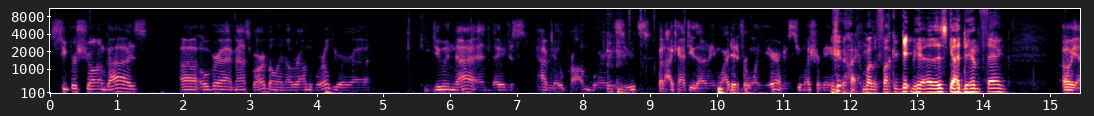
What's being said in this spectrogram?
super strong guys uh, over at Mass Barbell and around the world who are uh, doing that, and they just have no problem wearing suits. But I can't do that anymore. I did it for one year, and it was too much for me. You're like, motherfucker, get me out of this goddamn thing. Oh yeah,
